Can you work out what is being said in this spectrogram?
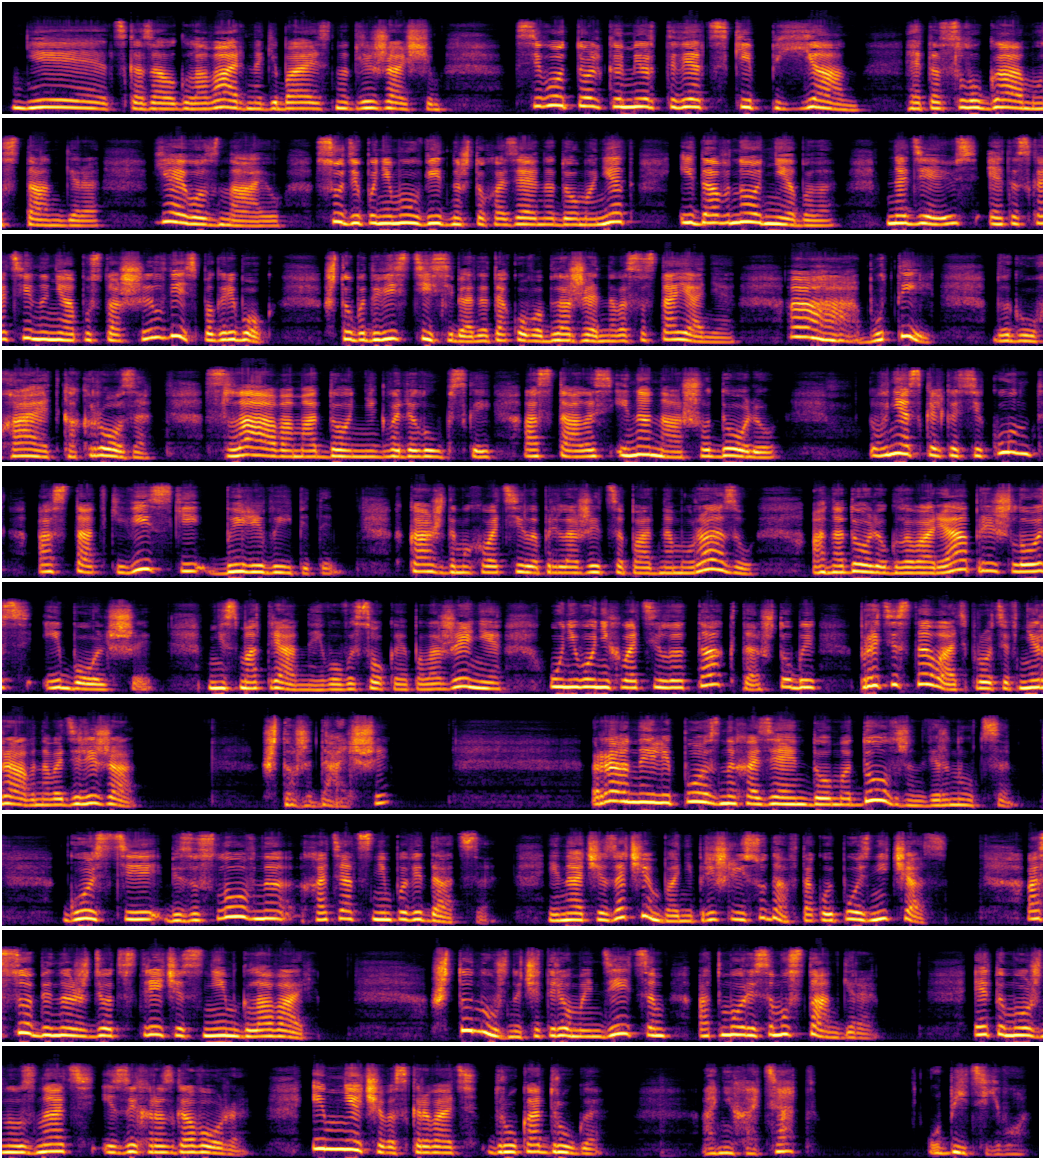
«Нет», — сказал главарь, нагибаясь над лежащим, — «всего только мертвецкий пьян. Это слуга Мустангера. Я его знаю. Судя по нему, видно, что хозяина дома нет и давно не было. Надеюсь, эта скотина не опустошил весь погребок, чтобы довести себя до такого блаженного состояния. А, бутыль! Благоухает, как роза. Слава Мадонне Гваделупской осталась и на нашу долю. В несколько секунд остатки виски были выпиты. К каждому хватило приложиться по одному разу, а на долю главаря пришлось и больше. Несмотря на его высокое положение, у него не хватило такта, чтобы протестовать против неравного дележа. Что же дальше? Рано или поздно хозяин дома должен вернуться. Гости, безусловно, хотят с ним повидаться, иначе зачем бы они пришли сюда в такой поздний час? Особенно ждет встречи с ним главарь. Что нужно четырем индейцам от Мориса Мустангера? Это можно узнать из их разговора. Им нечего скрывать друг от друга. Они хотят убить его.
